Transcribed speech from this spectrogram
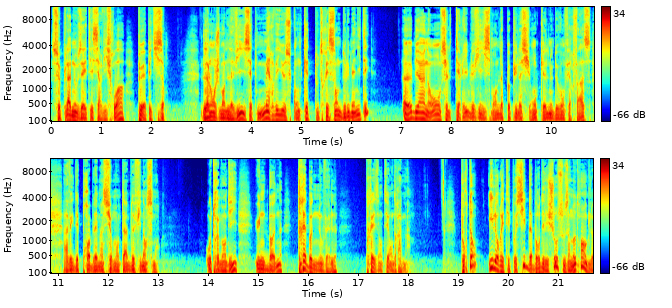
Ce plat nous a été servi froid, peu appétissant. L'allongement de la vie, cette merveilleuse conquête toute récente de l'humanité Eh bien non, c'est le terrible vieillissement de la population auquel nous devons faire face avec des problèmes insurmontables de financement. Autrement dit, une bonne, très bonne nouvelle, présentée en drame. Pourtant, il aurait été possible d'aborder les choses sous un autre angle.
